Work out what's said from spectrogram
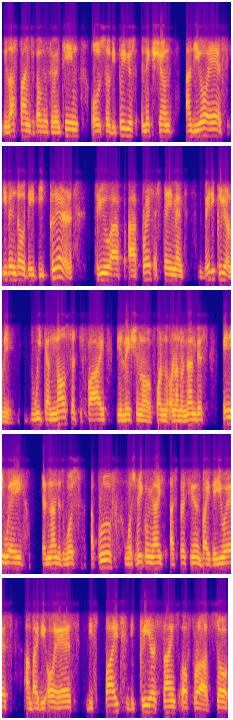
the last time in 2017, also the previous election. And the OAS, even though they declared through a, a press statement very clearly, we cannot certify the election of Juan Orlando Hernandez. Anyway, Hernandez was approved, was recognized as president by the U.S and by the OAS despite the clear signs of fraud. So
